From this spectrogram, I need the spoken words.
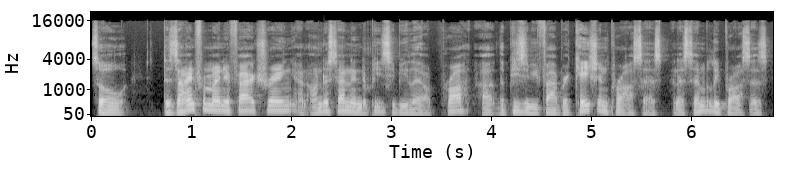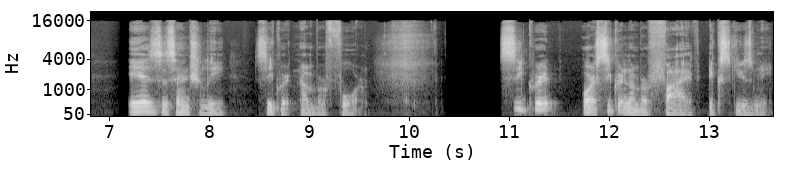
So design for manufacturing and understanding the PCB layout, pro, uh, the PCB fabrication process and assembly process is essentially secret number four. Secret or secret number five, excuse me.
